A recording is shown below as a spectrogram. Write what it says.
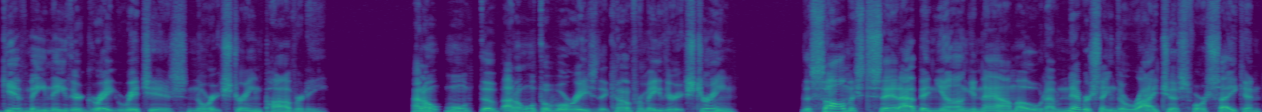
Give me neither great riches nor extreme poverty. I don't want the I don't want the worries that come from either extreme. The psalmist said, I've been young and now I'm old. I've never seen the righteous forsaken,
